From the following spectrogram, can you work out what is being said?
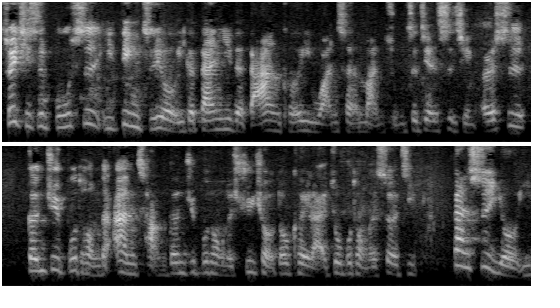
所以其实不是一定只有一个单一的答案可以完成满足这件事情，而是根据不同的暗场，根据不同的需求，都可以来做不同的设计。但是有一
